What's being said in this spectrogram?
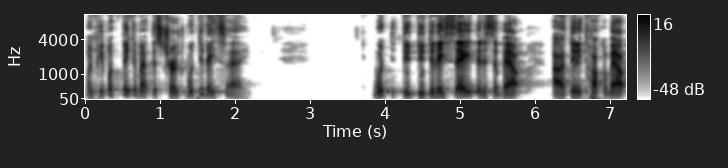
When people think about this church, what do they say? What do, do, do they say that it's about, uh, do they talk about,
